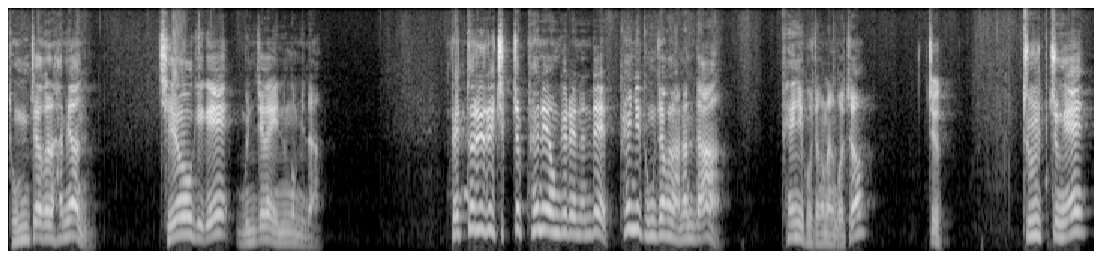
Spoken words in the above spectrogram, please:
동작을 하면 제어기에 문제가 있는 겁니다. 배터리를 직접 팬에 연결했는데 팬이 동작을 안 한다. 팬이 고장난 거죠. 즉, 둘 중에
